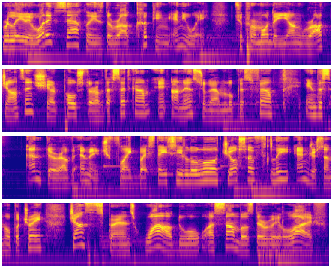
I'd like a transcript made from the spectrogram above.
Related, what exactly is The Rock cooking anyway? To promote the Young Rock, Johnson shared poster of the sitcom on Instagram Latukefu in this enter of image flanked by Stacey Leilua, Joseph Lee Anderson who portray Johnson's parents while duo assembles their real life.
